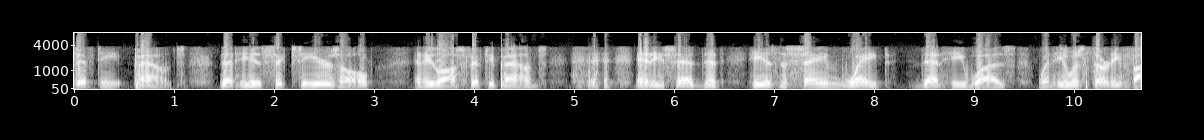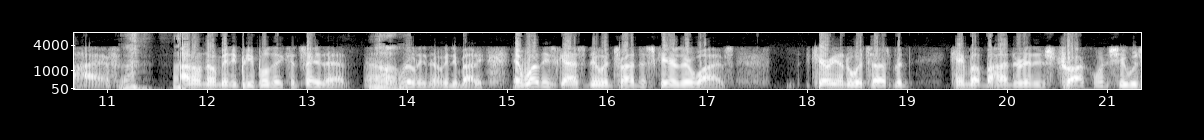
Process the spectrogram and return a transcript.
50 pounds, that he is 60 years old, and he lost 50 pounds, and he said that he is the same weight that he was when he was 35. I don't know many people that could say that. I don't really know anybody. And what are these guys doing trying to scare their wives? Carrie Underwood's husband came up behind her in his truck when she was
